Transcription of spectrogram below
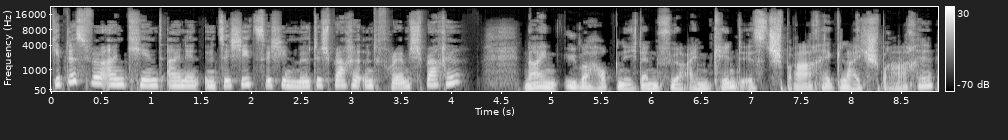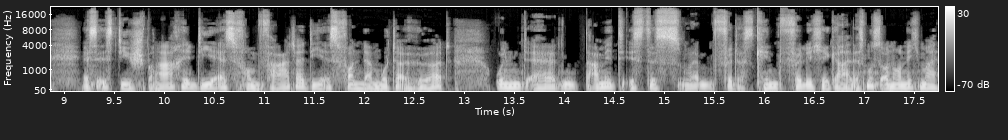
Gibt es für ein Kind einen Unterschied zwischen Muttersprache und Fremdsprache? Nein, überhaupt nicht, denn für ein Kind ist Sprache gleich Sprache. Es ist die Sprache, die es vom Vater, die es von der Mutter hört und äh, damit ist es ähm, für das Kind völlig egal. Es muss auch noch nicht mal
